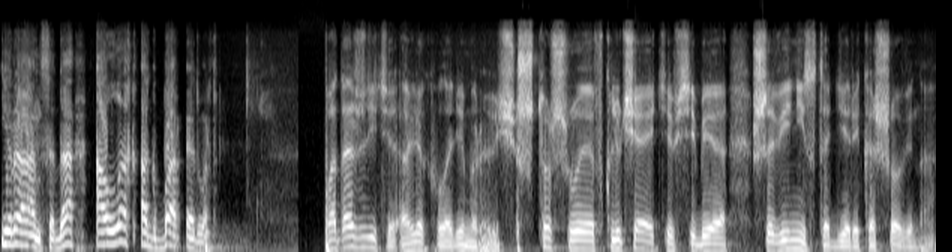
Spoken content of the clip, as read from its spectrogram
иранцы, да? Аллах Акбар, Эдвард. Подождите, Олег Владимирович, что ж вы включаете в себе шовиниста Дерека Шовина?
